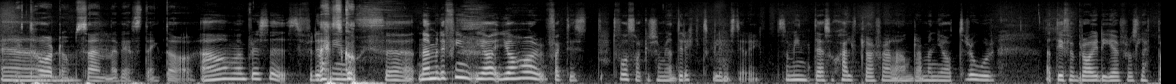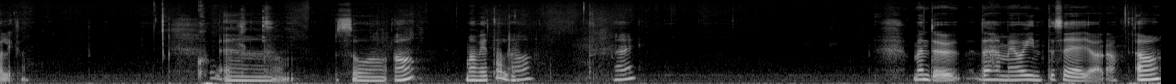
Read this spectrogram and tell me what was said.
Vi tar dem sen när vi har stängt av. Ja, men precis. För det Nej, finns... eh, nej, men det finns jag, jag har faktiskt två saker som jag direkt skulle investera i. Som inte är så självklara för alla andra, men jag tror att det är för bra idéer för att släppa. Liksom. Coolt. Eh, så, ja. Man vet aldrig. Ja. Nej. Men du, det här med att inte säga ja då. Ja.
